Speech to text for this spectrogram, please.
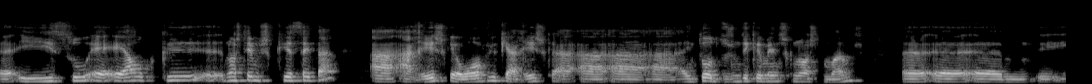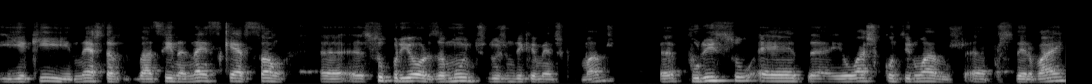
Uh, e isso é, é, algo que nós temos que aceitar. Há, há risco, é óbvio que há risco há, há, há, em todos os medicamentos que nós tomamos. Uh, uh, um, e aqui nesta vacina nem sequer são superiores a muitos dos medicamentos que tomamos. por isso, é, eu acho que continuamos a proceder bem,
